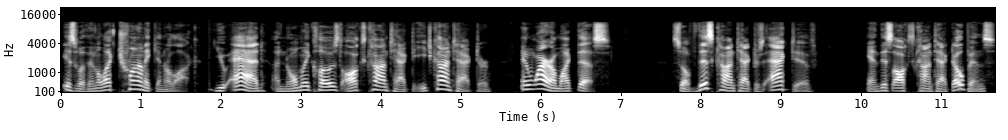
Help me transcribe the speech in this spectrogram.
is with an electronic interlock. You add a normally closed aux contact to each contactor and wire them like this. So if this contactor is active and this aux contact opens,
